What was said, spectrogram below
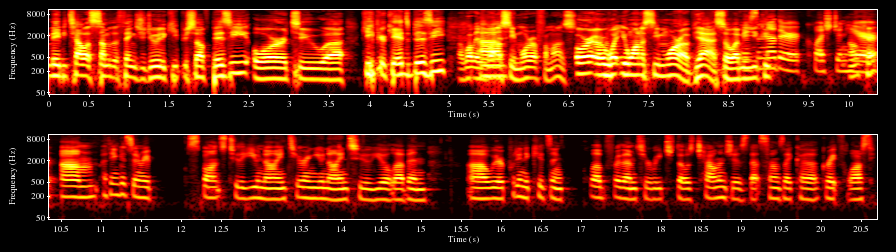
maybe tell us some of the things you're doing to keep yourself busy or to uh, keep your kids busy. Or what we want Um, to see more of from us. or, or what you want to see more of. Yeah. So I mean, There's you can. another question Okay. here. Um, I think it's in response to the U9, tiering U9 to U11. Uh, we are putting the kids in club for them to reach those challenges. That sounds like a great philosophy,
